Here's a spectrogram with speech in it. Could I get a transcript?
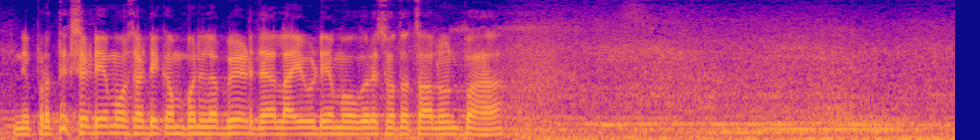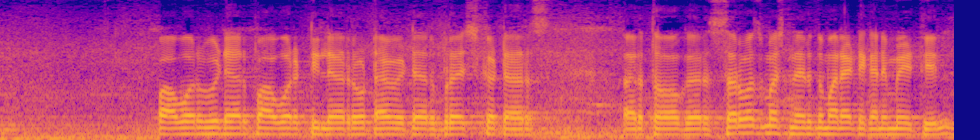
आणि प्रत्यक्ष डेमोसाठी कंपनीला भेट द्या लाईव्ह डेमो वगैरे स्वतः चालवून पहा power weeder power tiller rotavator brush cutters अर्थ वगैरे सर्वच मशिनरी तुम्हाला या ठिकाणी मिळतील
